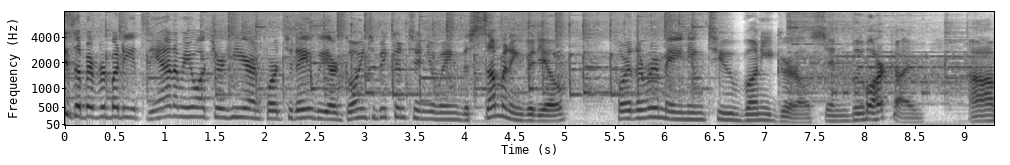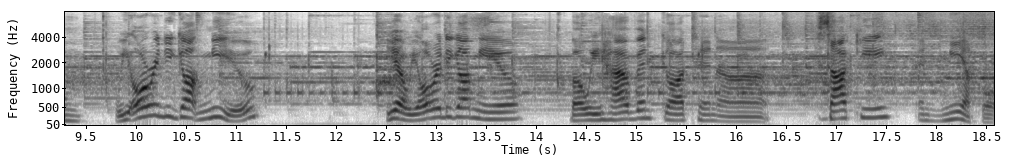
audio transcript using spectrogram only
What is up everybody, it's the Anime Watcher here and for today we are going to be continuing the summoning video for the remaining two bunny girls in Blue Archive. Um, we already got Miu. Yeah, we already got Miu, but we haven't gotten uh, Saki and Miyako.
